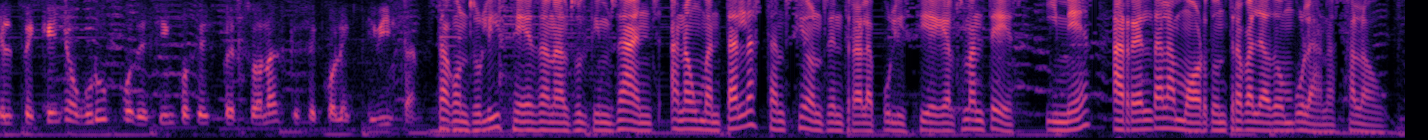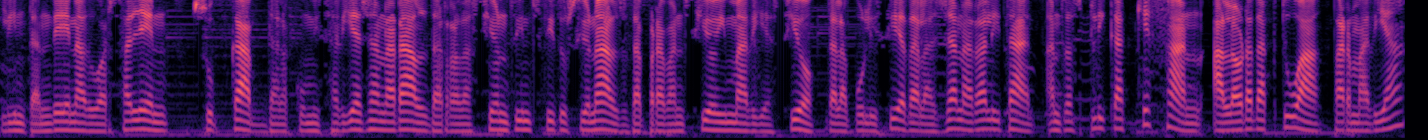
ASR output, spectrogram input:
el pequeño grupo de cinco o seis personas que se colectivizan. Segons Ulisses, en els últims anys han augmentat les tensions entre la policia i els manters, i més arrel de la mort d'un treballador ambulant a Salou. L'intendent Eduard Sallent, subcap de la Comissaria General de Relacions Institucionals de Prevenció i Mediació de la Policia de la Generalitat, ens explica què fan a l'hora d'actuar per mediar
